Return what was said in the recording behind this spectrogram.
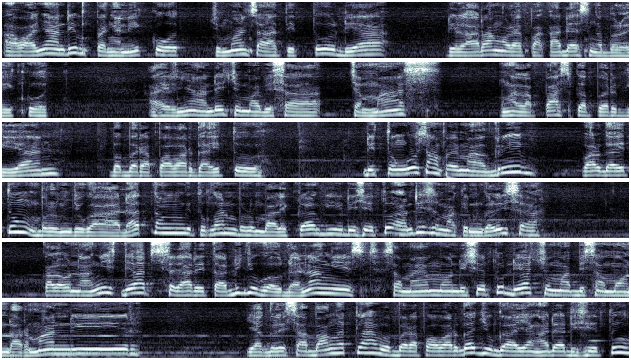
Awalnya Andri pengen ikut, cuman saat itu dia dilarang oleh Pak Kades nggak boleh ikut. Akhirnya Andi cuma bisa cemas ngelepas kepergian beberapa warga itu. Ditunggu sampai maghrib, warga itu belum juga datang gitu kan, belum balik lagi. Di situ Andi semakin gelisah. Kalau nangis dia sedari tadi juga udah nangis sama Emon di situ dia cuma bisa mondar mandir. Ya gelisah banget lah beberapa warga juga yang ada di situ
